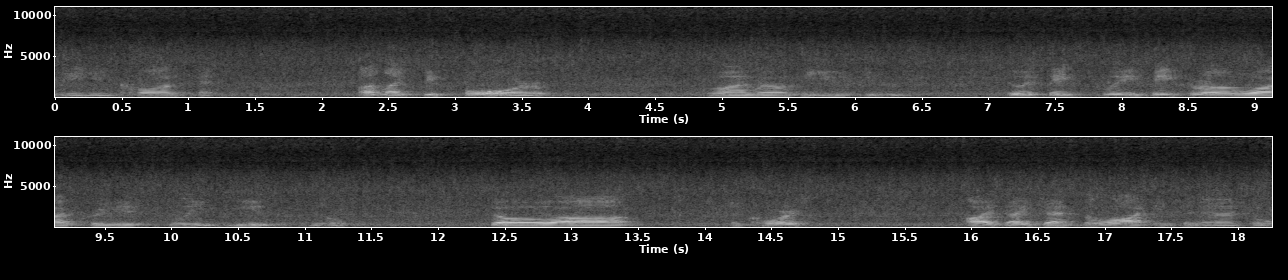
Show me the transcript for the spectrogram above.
Canadian content. Unlike before, when I went onto YouTube, it was basically based around what I previously used, you know. So, uh, of course, I digest a lot international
